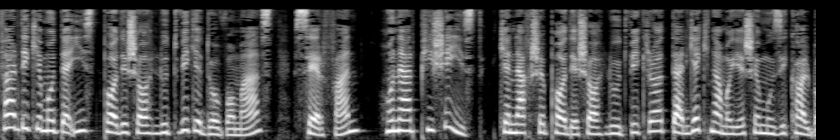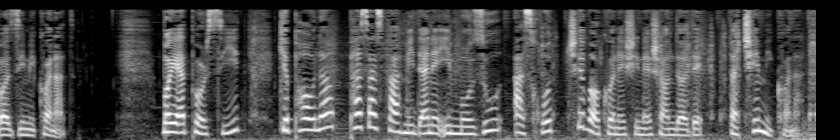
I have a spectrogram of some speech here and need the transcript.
فردی که مدعی است پادشاه لودویگ دوم است صرفاً هنرپیشه است که نقش پادشاه لودویگ را در یک نمایش موزیکال بازی می کند. باید پرسید که پاولا پس از فهمیدن این موضوع از خود چه واکنشی نشان داده و چه می کند؟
